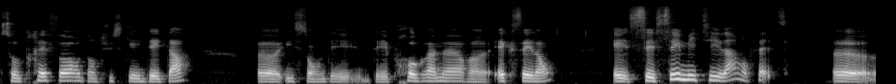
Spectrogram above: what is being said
sont très forts dans tout ce qui est data. Ils sont des, des programmeurs excellents. Et c'est ces métiers-là, en fait, euh,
